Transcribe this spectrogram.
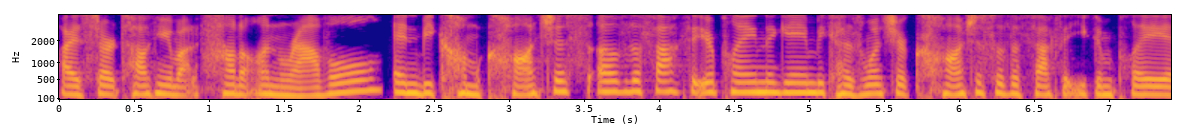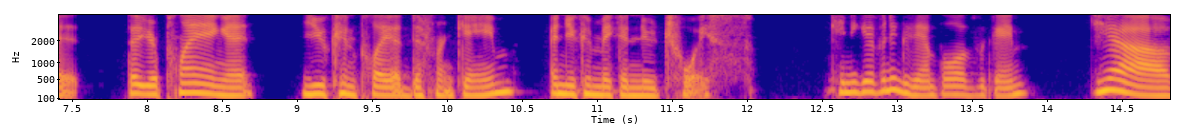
I start talking about how to unravel and become conscious of the fact that you're playing the game because once you're conscious of the fact that you can play it, that you're playing it, you can play a different game and you can make a new choice. Can you give an example of the game? Yeah,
